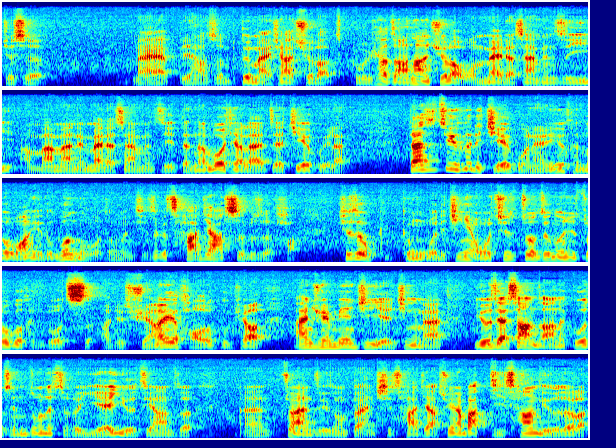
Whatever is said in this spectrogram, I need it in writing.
就是。买，比方说都买下去了，股票涨上去了，我卖掉三分之一啊，慢慢的卖掉三分之一，等它落下来再接回来。但是最后的结果呢，有很多网友都问过我这个问题，这个差价是不是好？其实跟我的经验，我其实做这个东西做过很多次啊，就选了一个好的股票，安全边际也进来，有在上涨的过程中的时候也有这样子，嗯，赚这种短期差价，虽然把底仓留着了，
